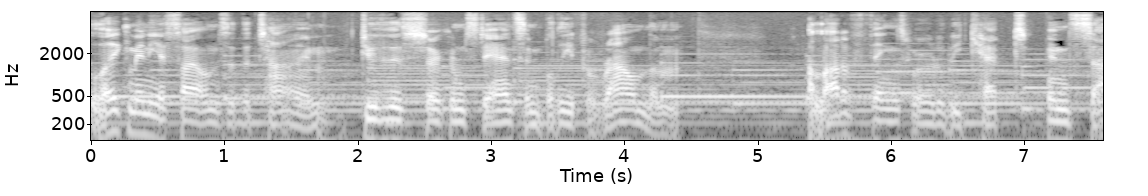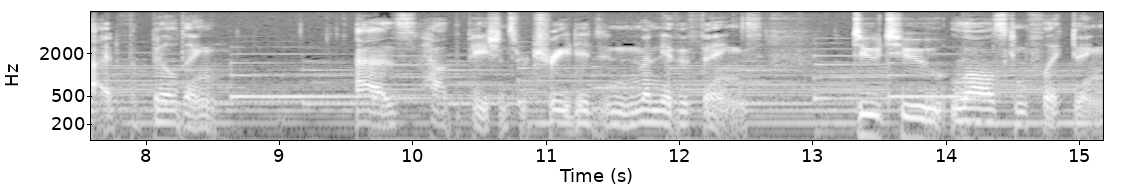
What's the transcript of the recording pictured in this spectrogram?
Like many asylums at the time, due to this circumstance and belief around them, a lot of things were to be kept inside the building as how the patients were treated and many other things due to laws conflicting.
